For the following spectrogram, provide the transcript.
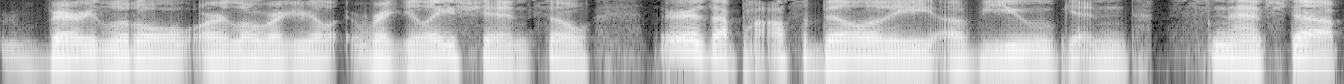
very little or low regu- regulation. So there is a possibility of you getting snatched up.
